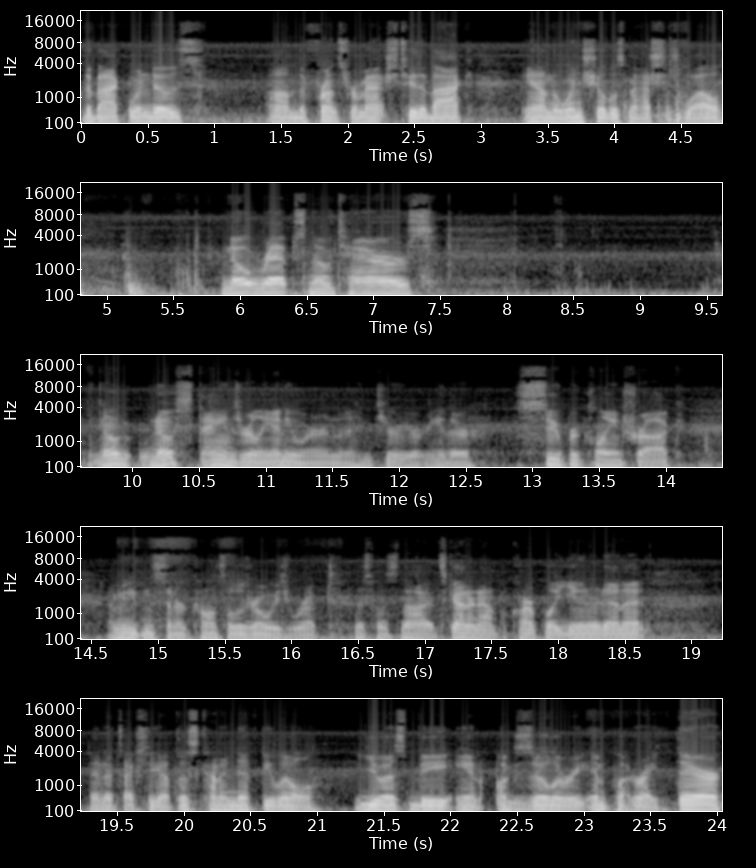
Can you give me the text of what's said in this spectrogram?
The back windows, um, the fronts were matched to the back and the windshield was matched as well. No rips, no tears. No, no stains really anywhere in the interior either. Super clean truck. I mean, even the center consoles are always ripped. This one's not. It's got an Apple CarPlay unit in it, and it's actually got this kind of nifty little USB and auxiliary input right there.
